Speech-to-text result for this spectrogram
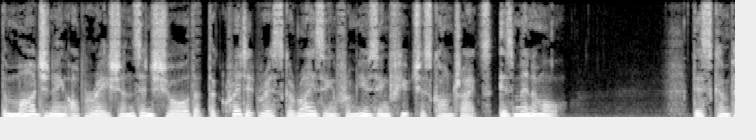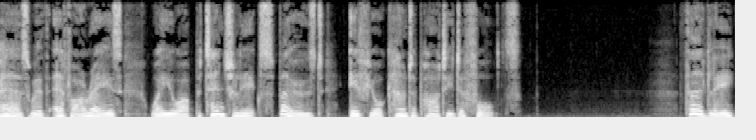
the margining operations ensure that the credit risk arising from using futures contracts is minimal. This compares with FRAs where you are potentially exposed if your counterparty defaults. Thirdly,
